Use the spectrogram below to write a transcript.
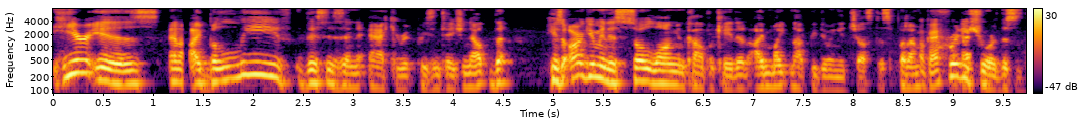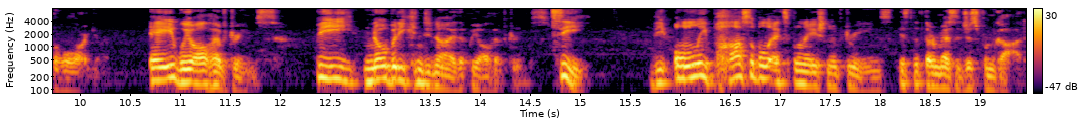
Here is, and I believe this is an accurate presentation. Now, the, his argument is so long and complicated, I might not be doing it justice, but I'm Okay. pretty sure this is the whole argument. A, we all have dreams. B, nobody can deny that we all have dreams. C, the only possible explanation of dreams is that they're messages from God.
